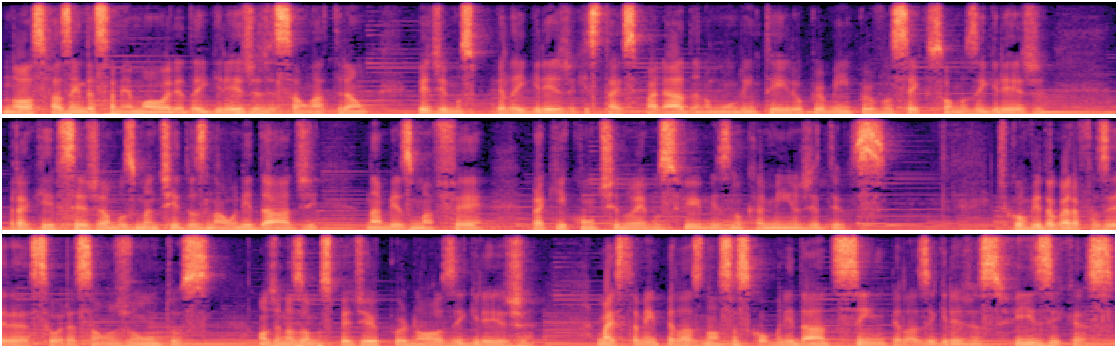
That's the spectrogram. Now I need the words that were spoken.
nós fazendo essa memória da Igreja de São Latrão, pedimos pela igreja que está espalhada no mundo inteiro, por mim e por você que somos igreja, para que sejamos mantidos na unidade, na mesma fé, para que continuemos firmes no caminho de Deus. Te convido agora a fazer essa oração juntos, onde nós vamos pedir por nós, igreja, mas também pelas nossas comunidades, sim, pelas igrejas físicas,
